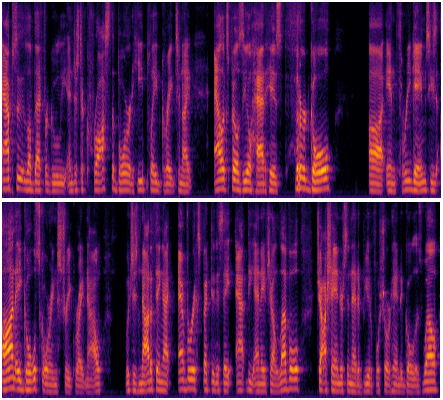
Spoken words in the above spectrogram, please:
Absolutely love that for Guhle. And just across the board, he played great tonight. Alex Belzile had his third goal uh, in three games. He's on a goal scoring streak right now, which is not a thing I ever expected to say at the NHL level. Josh Anderson had a beautiful shorthanded goal as well.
